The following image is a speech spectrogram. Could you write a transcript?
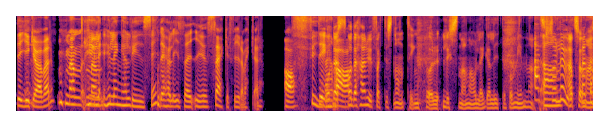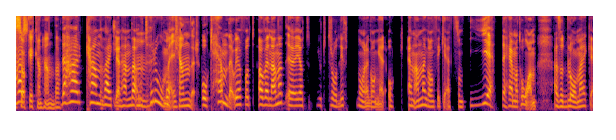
Det gick över. Men, hur, men, hur länge höll det i sig? Det höll i sig i säkert fyra veckor. Ja, det, och, det, och det här är ju faktiskt någonting för lyssnarna att lägga lite på minnet. Absolut. Att sådana här, saker kan hända. Det här kan verkligen hända, mm. och tro mig. Och händer. Och händer. Och jag har fått av en annan, eh, jag har gjort trådlyft några gånger och en annan gång fick jag ett sånt jättehematom, alltså ett blåmärke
